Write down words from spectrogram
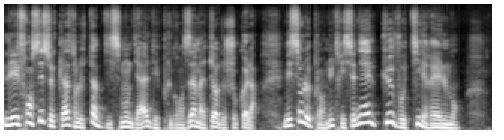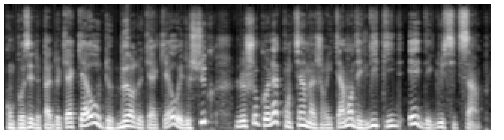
les Français se classent dans le top 10 mondial des plus grands amateurs de chocolat. Mais sur le plan nutritionnel, que vaut-il réellement? Composé de pâte de cacao, de beurre de cacao et de sucre, le chocolat contient majoritairement des lipides et des glucides simples.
